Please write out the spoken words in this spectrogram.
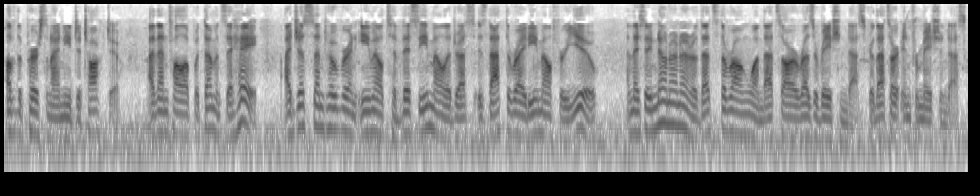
of the person I need to talk to. I then follow up with them and say, hey, I just sent over an email to this email address. Is that the right email for you? And they say, no, no, no, no, that's the wrong one. That's our reservation desk or that's our information desk.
